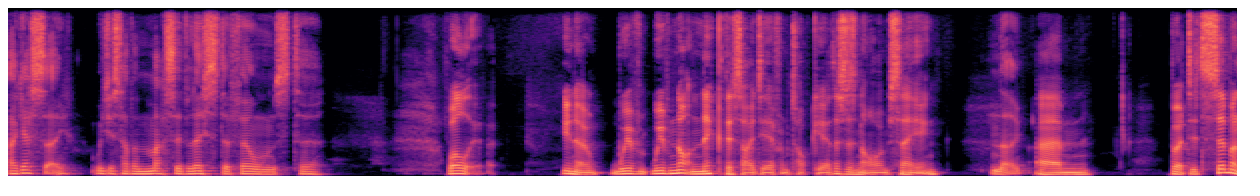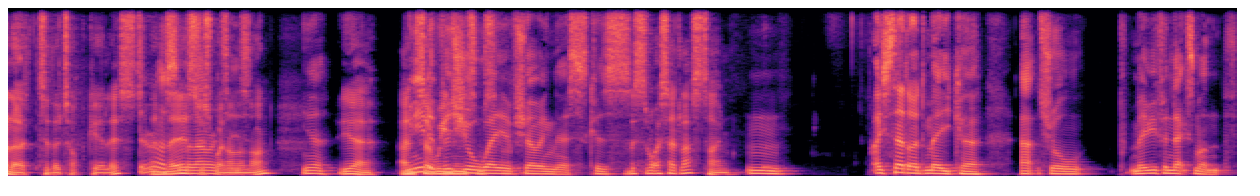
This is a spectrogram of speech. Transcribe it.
I guess so. We just have a massive list of films to. Well, you know, we've we've not nicked this idea from Top Gear. This is not what I'm saying. No. Um, but it's similar to the Top Gear list, there and theirs just went on and on. Yeah. Yeah. And we need so a we visual need way of showing this because this is what I said last time. Mm, I said I'd make a actual maybe for next month.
